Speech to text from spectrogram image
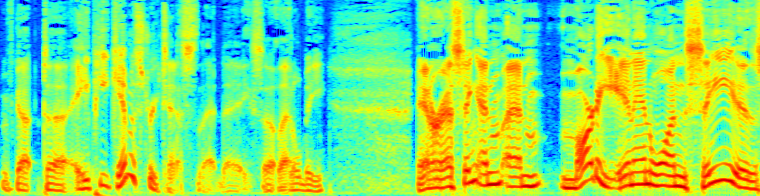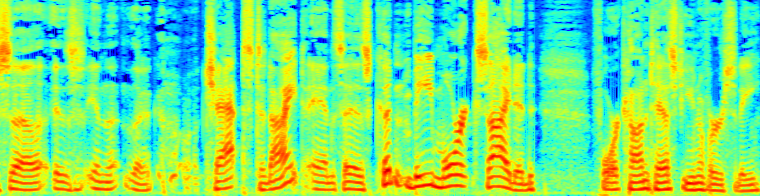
we've got uh, AP chemistry tests that day, so that'll be Interesting. And and Marty NN1C is uh, is in the, the chats tonight and says couldn't be more excited for Contest University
